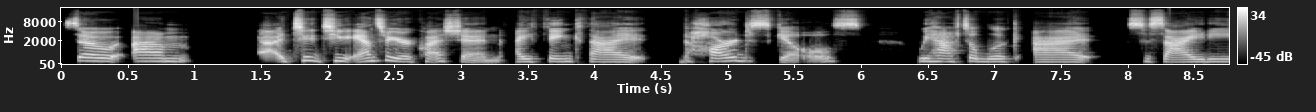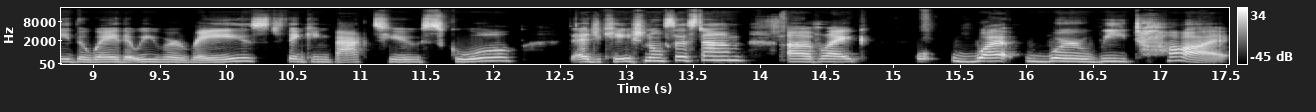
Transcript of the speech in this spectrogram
So, um, to to answer your question, I think that the hard skills we have to look at society, the way that we were raised, thinking back to school, the educational system of like what were we taught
